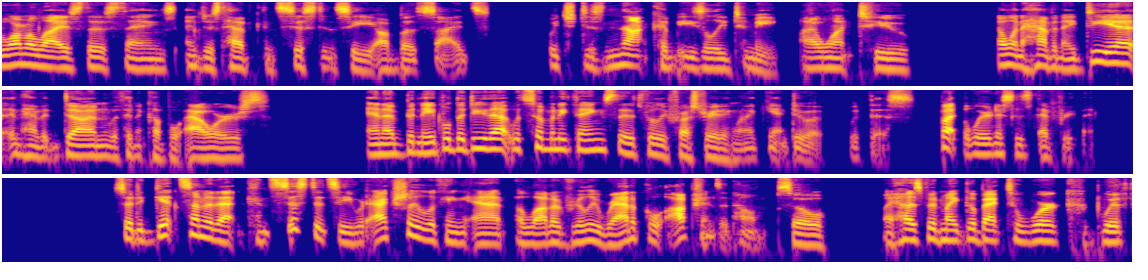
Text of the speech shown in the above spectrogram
normalize those things and just have consistency on both sides, which does not come easily to me. I want to I want to have an idea and have it done within a couple hours. And I've been able to do that with so many things that it's really frustrating when I can't do it with this. But awareness is everything. So to get some of that consistency, we're actually looking at a lot of really radical options at home. So my husband might go back to work with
